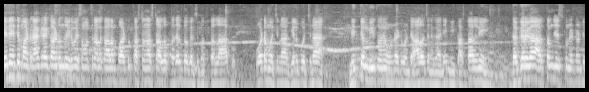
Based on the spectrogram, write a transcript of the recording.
ఏదైతే మా ట్రాక్ రికార్డు ఉందో ఇరవై సంవత్సరాల కాలం పాటు కష్ట నష్టాల్లో ప్రజలతో కలిసి బతకల్లా ఓటమి వచ్చినా గెలుపు వచ్చినా నిత్యం మీతోనే ఉన్నటువంటి ఆలోచన కానీ మీ కష్టాల్ని దగ్గరగా అర్థం చేసుకున్నటువంటి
